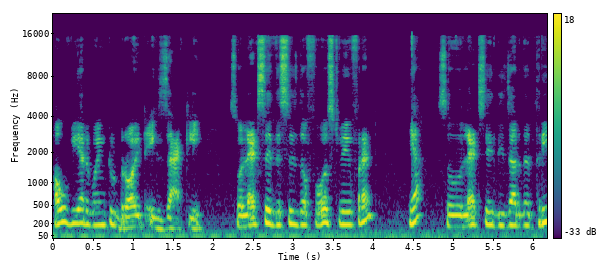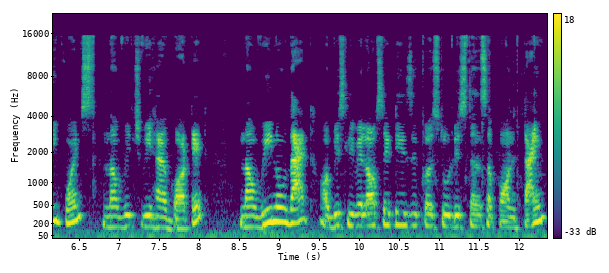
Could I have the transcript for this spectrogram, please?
how we are going to draw it exactly. So let's say this is the first wavefront. Yeah so let's say these are the three points now which we have got it. Now we know that obviously velocity is equals to distance upon time.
